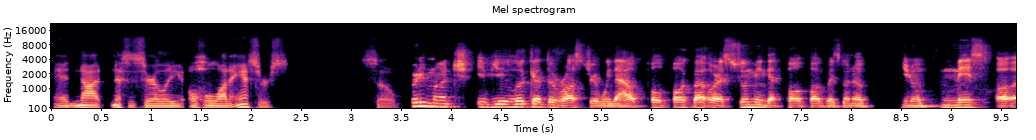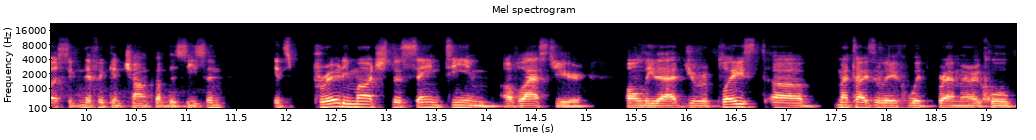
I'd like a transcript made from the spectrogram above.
and not necessarily a whole lot of answers. So pretty much, if you look at the roster without Paul Pogba, or assuming that Paul Pogba is going to, you know, miss a, a significant chunk of the season, it's pretty much the same team of last year only that you replaced uh, Matthijs with Bremer, who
